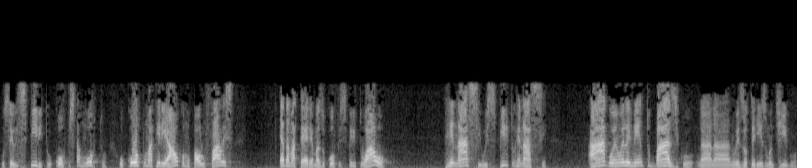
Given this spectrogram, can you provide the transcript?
O seu espírito. O corpo está morto. O corpo material, como Paulo fala, é da matéria, mas o corpo espiritual renasce, o espírito renasce. A água é um elemento básico na, na, no esoterismo antigo.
